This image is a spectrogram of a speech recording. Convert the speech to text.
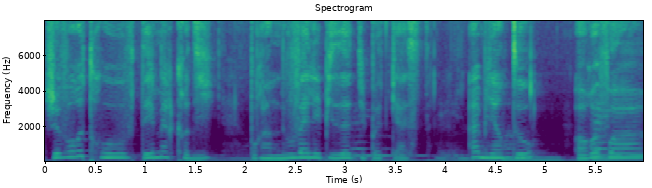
Je vous retrouve dès mercredi pour un nouvel épisode du podcast. À bientôt, au revoir.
